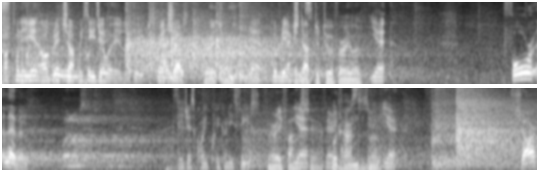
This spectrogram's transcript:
Pop 20 again. Oh, great shot by CJ. Great And shot. out. Great shot. Yeah, good reactions. Adapted to it very well. Yeah. 4 11. CJ's quite quick on his feet. Very fast. yeah, Yeah, very Good fast. hands as well. Yeah. Short.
